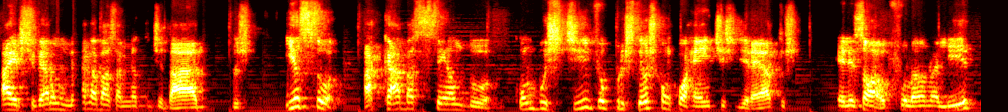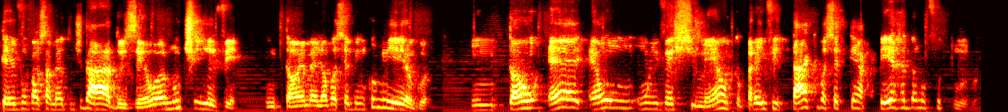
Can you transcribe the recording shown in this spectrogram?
Ah, eles tiveram um mega vazamento de dados. Isso acaba sendo combustível para os teus concorrentes diretos. Eles, ó, o fulano ali teve um vazamento de dados, eu, eu não tive. Então é melhor você vir comigo. Então é, é um, um investimento para evitar que você tenha perda no futuro.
